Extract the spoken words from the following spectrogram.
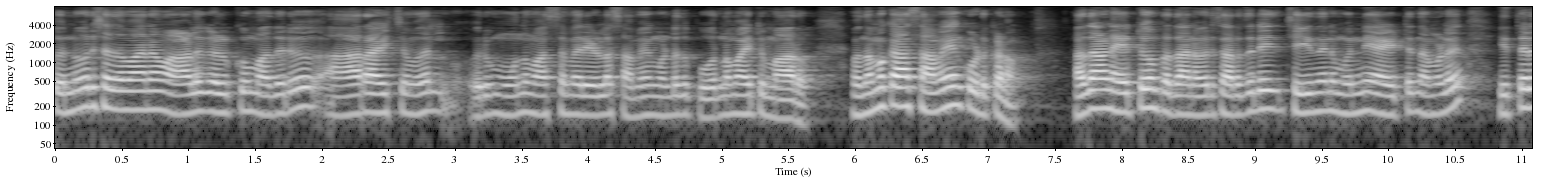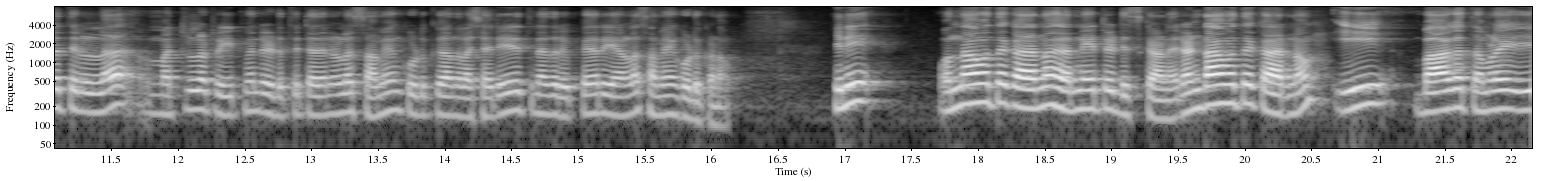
തൊണ്ണൂറ് ശതമാനം ആളുകൾക്കും അതൊരു ആറാഴ്ച മുതൽ ഒരു മൂന്ന് മാസം വരെയുള്ള സമയം കൊണ്ട് അത് പൂർണമായിട്ട് മാറും. അപ്പോൾ നമുക്ക് ആ സമയം കൊടുക്കണം. അതാണ് ഏറ്റവും പ്രധാനം. ഒരു സർജറി ചെയ്യുന്നതിന് മുന്നേ ആയിട്ട് നമ്മൾ ഇത്തരത്തിലുള്ള മറ്റുള്ള ട്രീറ്റ്മെന്റ് എടുത്തിട്ട് അതിനുള്ള സമയം കൊടുക്കുക എന്നുള്ള ശരീരത്തിന് അത് റിപ്പയർ ചെയ്യാനുള്ള സമയം കൊടുക്കണം. ഇനി ഒന്നാമത്തെ കാരണം ഹെർണിയേറ്റഡ് ഡിസ്ക് ആണ്. രണ്ടാമത്തെ കാരണം ഈ ഭാഗത്ത് നമ്മൾ ഈ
